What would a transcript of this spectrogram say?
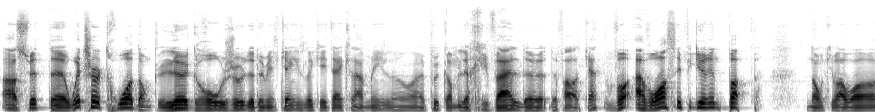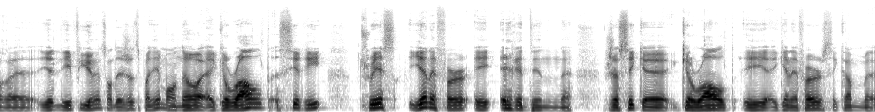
Ensuite, euh, Witcher 3, donc le gros jeu de 2015 là, qui a été acclamé, là, un peu comme le rival de, de Fallout 4, va avoir ses figurines pop. Donc, il va avoir. euh, y les figurines sont déjà disponibles. On a euh, Geralt, Ciri, Triss, Yennefer et Eredin. Je sais que Geralt et Yennefer, c'est comme euh,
